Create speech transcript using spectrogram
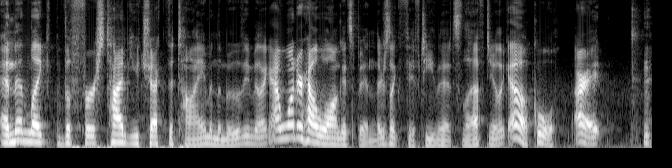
And then like the first time you check the time in the movie, and be like, "I wonder how long it's been." There's like fifteen minutes left, and you're like, "Oh, cool, all right."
